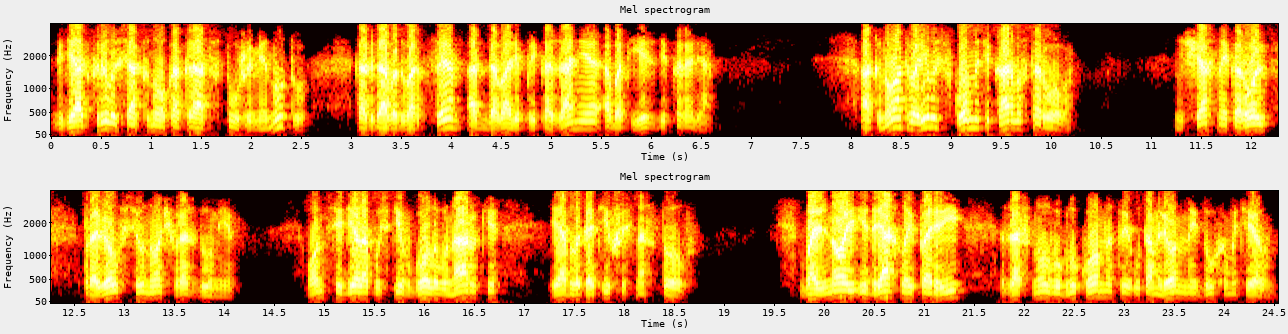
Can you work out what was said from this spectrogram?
где открылось окно как раз в ту же минуту, когда во дворце отдавали приказания об отъезде короля. Окно отворилось в комнате Карла II. Несчастный король провел всю ночь в раздумье. Он сидел, опустив голову на руки и облокотившись на стол. Больной и дряхлый пари заснул в углу комнаты, утомленный духом и телом.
